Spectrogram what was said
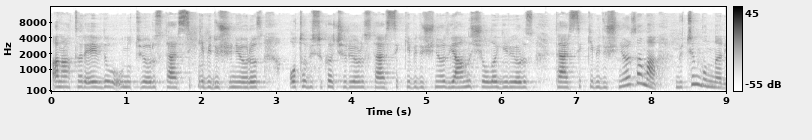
anahtarı evde unutuyoruz, terslik gibi düşünüyoruz. Otobüsü kaçırıyoruz, terslik gibi düşünüyoruz. Yanlış yola giriyoruz, terslik gibi düşünüyoruz ama bütün bunları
